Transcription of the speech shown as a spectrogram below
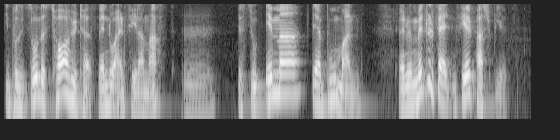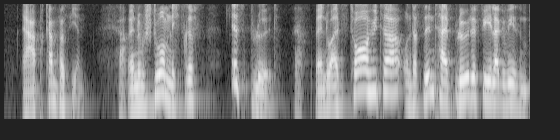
die Position des Torhüters, wenn du einen Fehler machst, mhm. bist du immer der Buhmann. Wenn du im Mittelfeld einen Fehlpass spielst, ja, kann passieren. Ja. Wenn du im Sturm nicht triffst, ist blöd. Ja. Wenn du als Torhüter, und das sind halt blöde Fehler gewesen,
